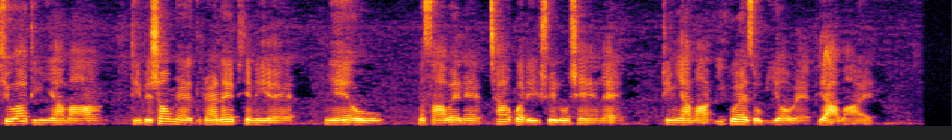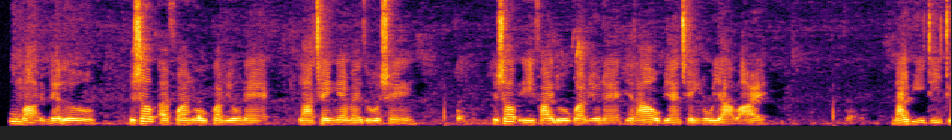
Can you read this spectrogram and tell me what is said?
ဖြူအားဒီနေရာမှာဒီ bishop နဲ့ run နဲ့ဖြစ်နေတဲ့မြင်းကိုမစားဘဲနဲ့ခြားကွက်တွေရွှေ့လို့ရှိရင်လည်းဒီနေရာမှာ equal ဆိုပြီးတော့ပဲပြပါတယ်ဥမာတကယ်လို့ bishop f1 ကိုကွန်မျိုးနဲ့လာချိန်ခဲ့မယ်ဆိုရှင် bishop a5 လို့ကွန်မျိုးနဲ့ရထားကိုပြန်ချိန်လို့ရပါတယ် knight b2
